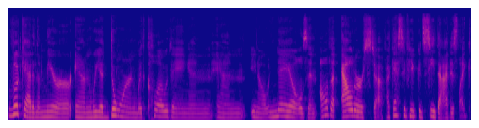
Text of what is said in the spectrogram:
look at in the mirror and we adorn with clothing and and you know nails and all the outer stuff. I guess if you could see that is like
